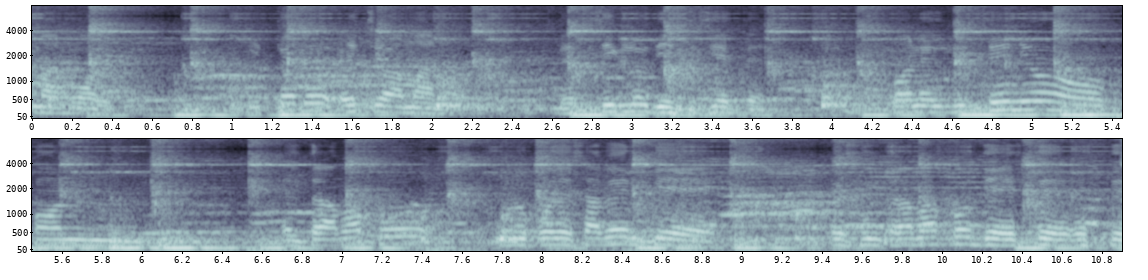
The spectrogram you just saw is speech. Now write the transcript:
Mármol y todo hecho a mano del siglo XVII. Con el diseño o con el trabajo uno puede saber que es un trabajo de este, este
